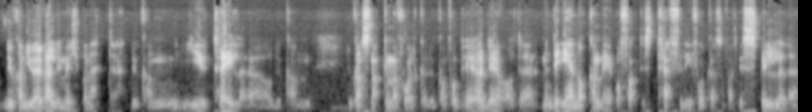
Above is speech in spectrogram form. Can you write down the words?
du kan gjøre veldig mye på nettet. Du kan gi ut trailere, og du kan, du kan snakke med folk, og du kan få PR-byrå og alt det der. Men det er noe med å faktisk treffe de folka som faktisk spiller det,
